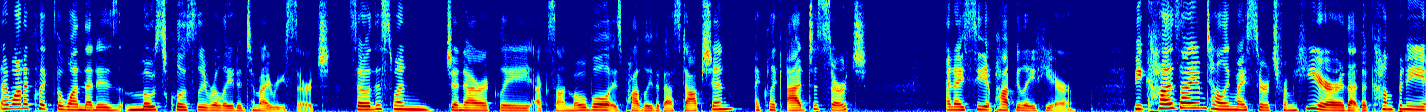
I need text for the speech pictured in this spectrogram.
And I want to click the one that is most closely related to my research. So this one, generically, ExxonMobil is probably the best option. I click Add to Search, and I see it populate here. Because I am telling my search from here that the company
